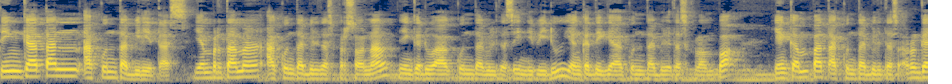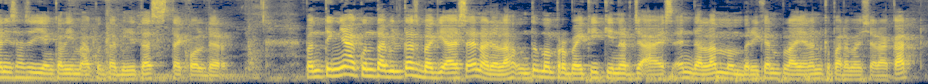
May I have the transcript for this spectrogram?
Tingkatan akuntabilitas. Yang pertama, akuntabilitas personal. Yang kedua, akuntabilitas individu. Yang ketiga, akuntabilitas kelompok. Yang keempat, akuntabilitas organisasi. Yang kelima, akuntabilitas stakeholder. Pentingnya akuntabilitas bagi ASN adalah untuk memperbaiki kinerja ASN dalam memberikan pelayanan kepada masyarakat.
